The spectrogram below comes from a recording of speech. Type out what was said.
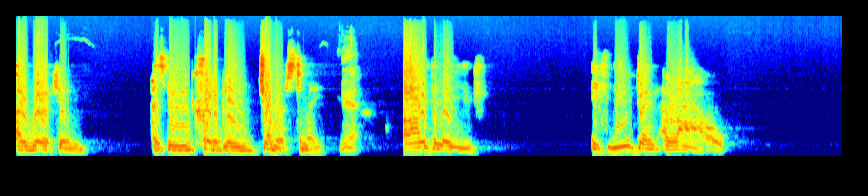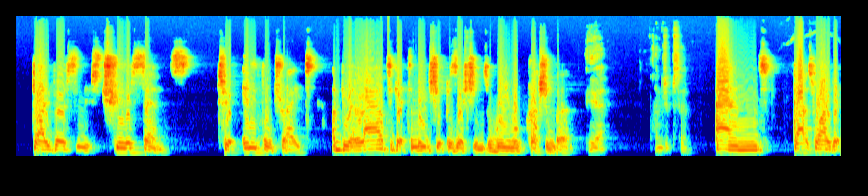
I work in has been incredibly generous to me. Yeah. I believe if we don't allow diversity in its truest sense to infiltrate and be allowed to get to leadership positions, we will crash and burn. Yeah. Hundred percent. And that's why I get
